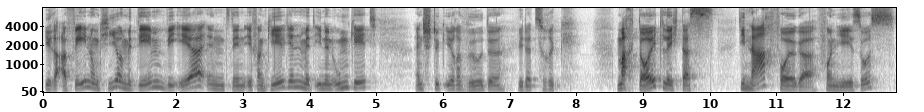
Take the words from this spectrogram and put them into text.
ihrer Erwähnung hier und mit dem, wie er in den Evangelien mit ihnen umgeht, ein Stück ihrer Würde wieder zurück. Macht deutlich, dass die Nachfolger von Jesus,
